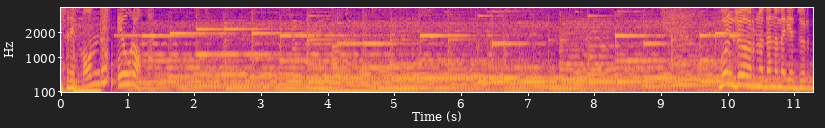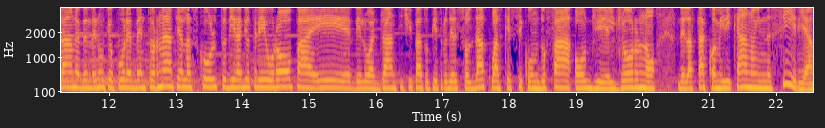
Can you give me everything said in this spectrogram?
Tremondo Europa. Buongiorno da Anna Maria Giordano e benvenuti oppure bentornati all'ascolto di Radio 3 Europa e ve lo ha già anticipato Pietro del Soldà qualche secondo fa, oggi è il giorno dell'attacco americano in Siria.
